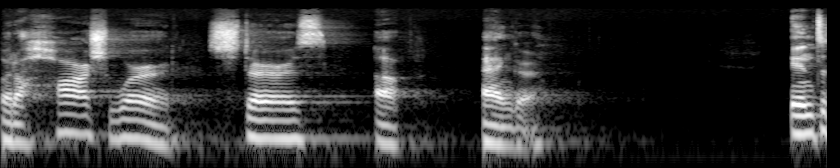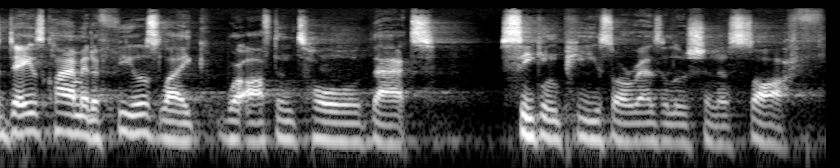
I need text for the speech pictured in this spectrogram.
but a harsh word stirs up anger. In today's climate, it feels like we're often told that seeking peace or resolution is soft,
